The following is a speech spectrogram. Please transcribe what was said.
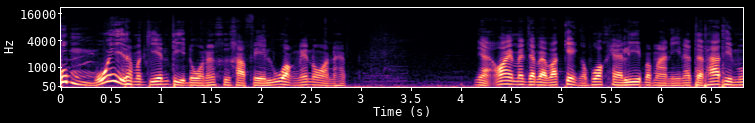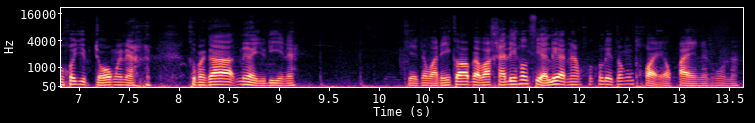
บุ้มอุ้ยทำเมื่อกี้อันติโดนนะคือคาเฟ่ล่วงแน่นอนนะครับ เนี่ยอ้อยมันจะแบบว่าเก่งกับพวกแครี่ประมาณนี้นะ แต่ถ้าทีมนู้นเขาหยิบโจ๊กมาเนี่ย คือมันก็เหนื่อยอยู่ดีนะโอเคจังหวะนี้ก็แบบว่าแครี่เขาเสียเลือดนะครับเขาก็เลยต้องถอยออกไปนะทุกคนนะ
